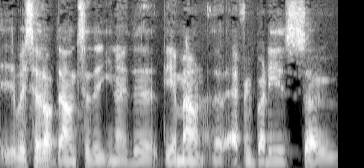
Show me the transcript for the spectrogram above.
it was a lot down to the you know the the amount that everybody is so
